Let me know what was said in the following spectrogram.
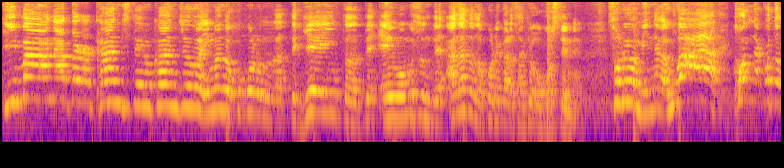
今あなたが感じてる感情は今の心のなって原因となって縁を結んであなたのこれから先を起こしてんねん。それをみんなが「うわーこんなことが起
